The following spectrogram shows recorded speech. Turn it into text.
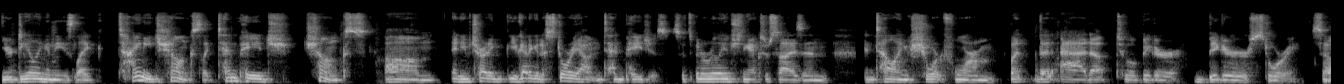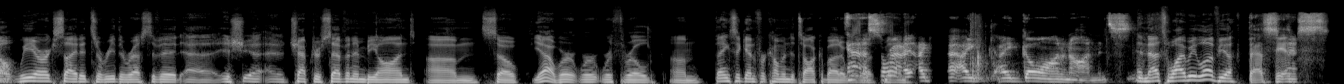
you're dealing in these like tiny chunks, like ten page chunks, um, and you try to you got to get a story out in ten pages. So it's been a really interesting exercise in in telling short form, but that add up to a bigger bigger story. So Well, we are excited to read the rest of it, uh, issue uh, chapter seven and beyond. Um, so yeah, we're we're we're thrilled. Um, thanks again for coming to talk about it. yeah, with us, sorry. I, I I I go on and on. It's and that's why we love you. That's yes.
